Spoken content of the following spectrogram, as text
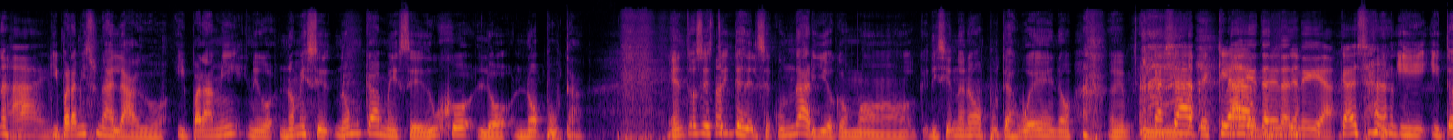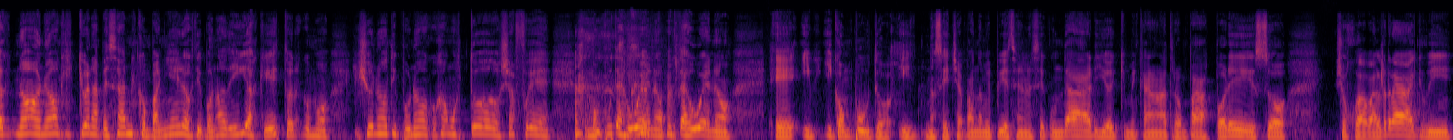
Ay. Y para mí es un halago. Y para mí, digo, no me nunca me sedujo lo no puta. Entonces estoy desde el secundario como diciendo, no, puta es bueno. eh, y- Callate, claro. Nadie te entendía. Callate. Y, no, no, ¿qué, qué van a pensar mis compañeros? Tipo, no digas que esto, como, y yo no, tipo, no, cojamos todo, ya fue, como puta es bueno, puta es bueno. Eh, y, y con puto, y no sé, chapándome pibes en el secundario, y que me cagaron a trompadas por eso. Yo jugaba al rugby,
